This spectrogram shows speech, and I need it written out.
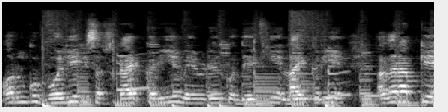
और उनको बोलिए कि सब्सक्राइब करिए, मेरे वीडियोस को देखिए लाइक करिए। अगर आपके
